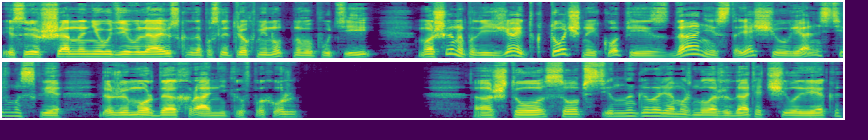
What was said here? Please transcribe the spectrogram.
И совершенно не удивляюсь, когда после трехминутного пути машина подъезжает к точной копии здания, стоящего в реальности в Москве. Даже морды охранников похожи. А что, собственно говоря, можно было ожидать от человека,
